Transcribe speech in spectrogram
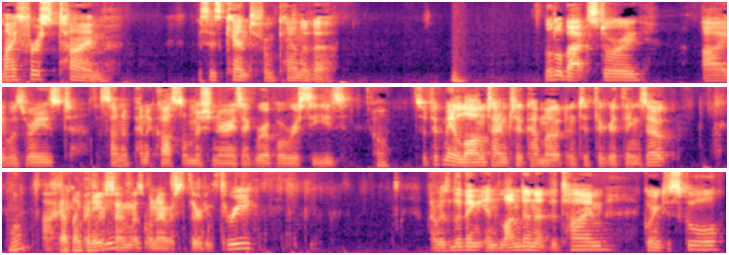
My first time. This is Kent from Canada. Little backstory. I was raised the son of Pentecostal missionaries. I grew up overseas. Oh. So it took me a long time to come out and to figure things out. Well, I, got my my first time was when I was 33. I was living in London at the time, going to school,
